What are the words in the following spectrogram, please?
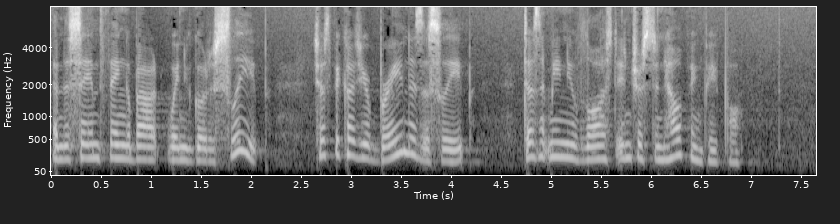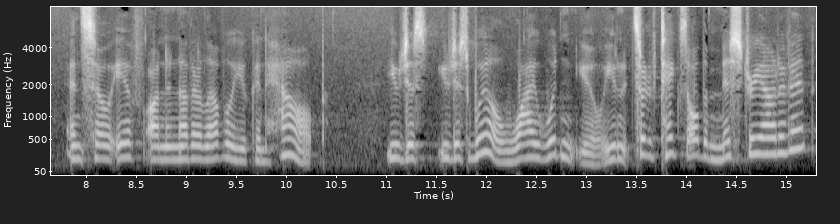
And the same thing about when you go to sleep. Just because your brain is asleep doesn't mean you've lost interest in helping people. And so, if on another level you can help, you just you just will. Why wouldn't you? you it sort of takes all the mystery out of it,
